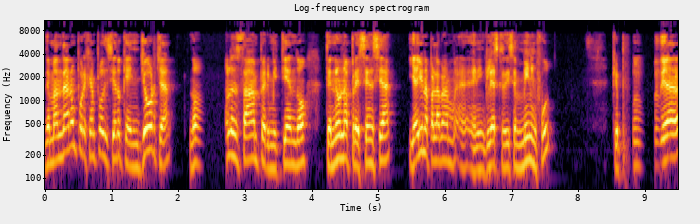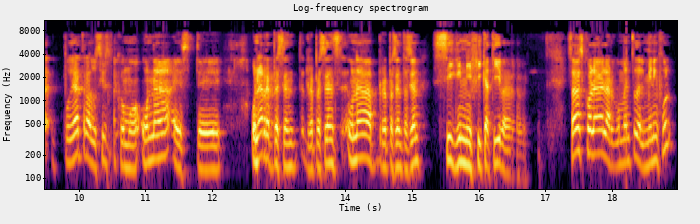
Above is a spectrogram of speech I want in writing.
Demandaron, por ejemplo, diciendo que en Georgia no no les estaban permitiendo tener una presencia, y hay una palabra en inglés que se dice meaningful, que pudiera, pudiera traducirse como una, este, una, represent, represent, una representación significativa. ¿Sabes cuál era el argumento del meaningful?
